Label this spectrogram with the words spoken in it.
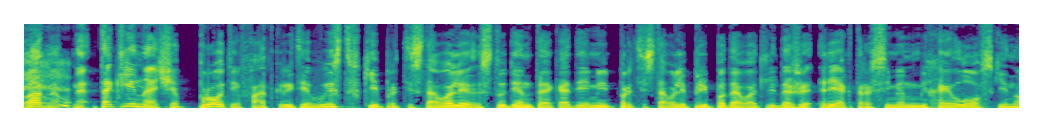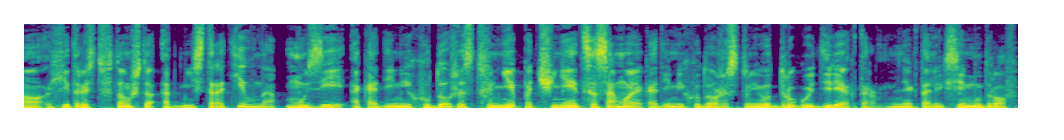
Ладно, э, так или иначе, против открытия выставки протестовали студенты Академии, протестовали преподаватели, даже ректор Семен Михайловский, но хитрость в том, что административно музей Академии художеств не подчиняется самой Академии художеств. У него другой директор, некто Алексей Мудров.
